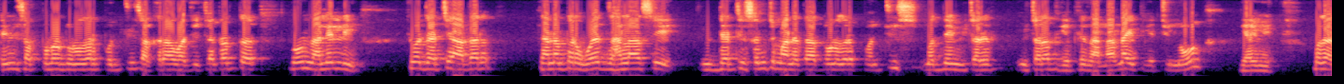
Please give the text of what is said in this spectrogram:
तेवीस ऑक्टोबर दोन हजार पंचवीस अकरा वाजेच्या नंतर नोंद झालेली किंवा ज्याचे आधार त्यानंतर वैध झाला असे विद्यार्थी संच मान्यता दोन हजार पंचवीसमध्ये विचारात विचारात घेतले जाणार नाहीत. याची नोंद घ्यावी बघा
